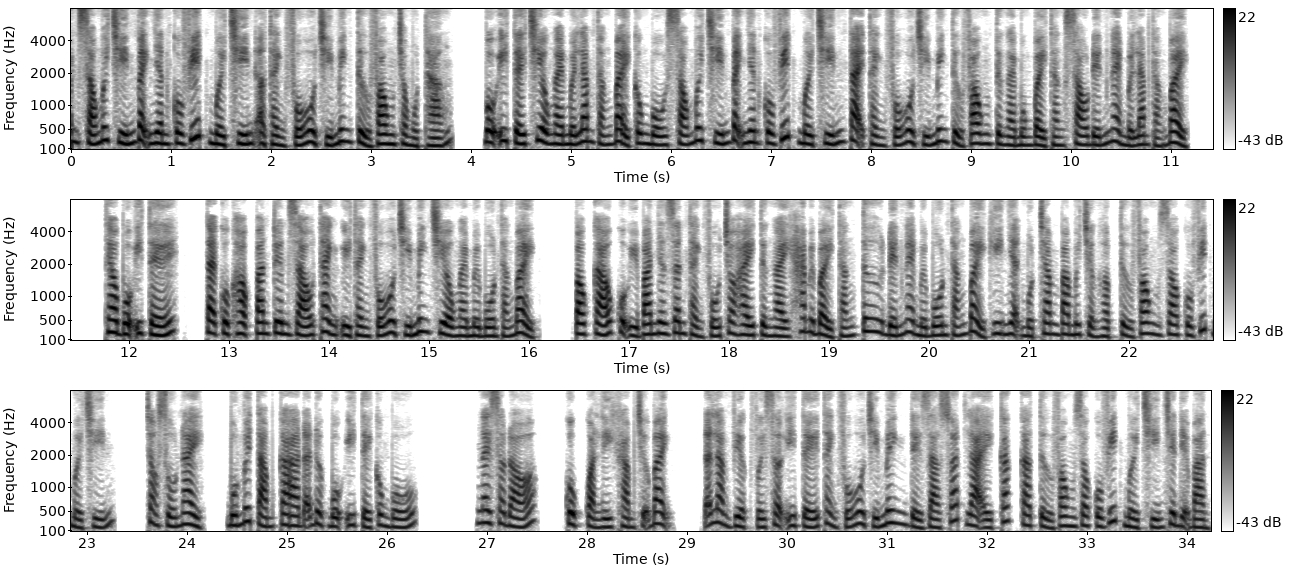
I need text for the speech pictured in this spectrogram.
Thêm 69 bệnh nhân COVID-19 ở thành phố Hồ Chí Minh tử vong trong một tháng. Bộ Y tế chiều ngày 15 tháng 7 công bố 69 bệnh nhân COVID-19 tại thành phố Hồ Chí Minh tử vong từ ngày 7 tháng 6 đến ngày 15 tháng 7. Theo Bộ Y tế, tại cuộc họp Ban tuyên giáo Thành ủy thành phố Hồ Chí Minh chiều ngày 14 tháng 7, báo cáo của Ủy ban nhân dân thành phố cho hay từ ngày 27 tháng 4 đến ngày 14 tháng 7 ghi nhận 130 trường hợp tử vong do COVID-19. Trong số này, 48 ca đã được Bộ Y tế công bố. Ngay sau đó, Cục Quản lý khám chữa bệnh đã làm việc với Sở Y tế thành phố Hồ Chí Minh để rà soát lại các ca tử vong do COVID-19 trên địa bàn.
